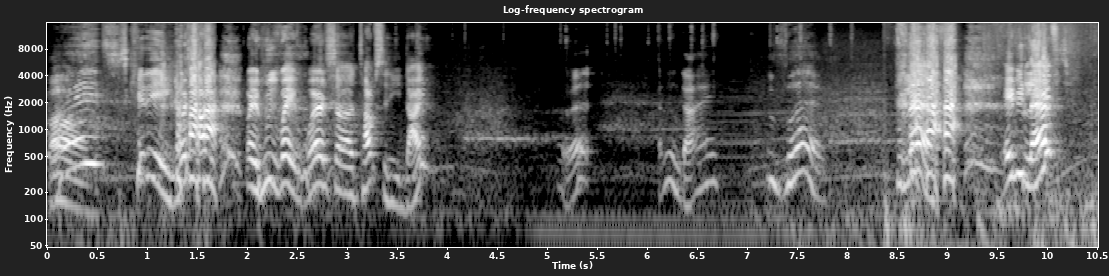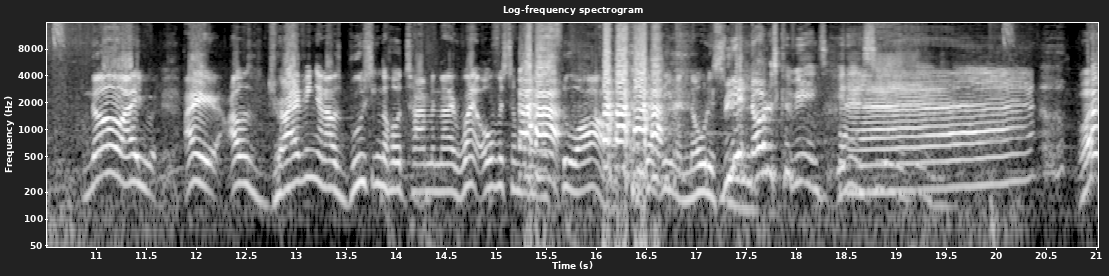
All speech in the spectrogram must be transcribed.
What? Just kidding. Tom- wait, who? Wait, where's uh, Thompson? He died. What? I didn't die. What? Who left? Amy left. No, I, I, I was driving and I was boosting the whole time, and then I went over someone and I flew off. You guys didn't even notice We me. didn't notice because we didn't, we didn't see anything. What?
